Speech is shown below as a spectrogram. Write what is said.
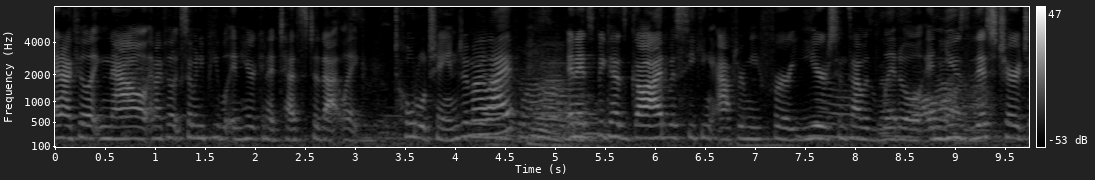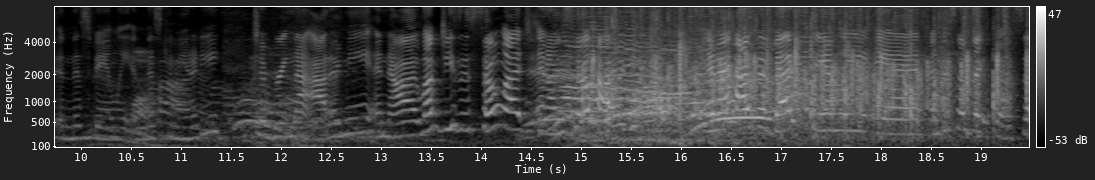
and I feel like now, and I feel like so many people in here can attest to that, like total change in my life. And it's because God was seeking after me for years since I was little, and used this church and this family and this community to bring that out of me. And now I love Jesus so much, and I'm so happy. And I have the best family, and I'm just so grateful. So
